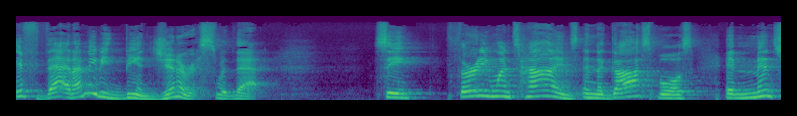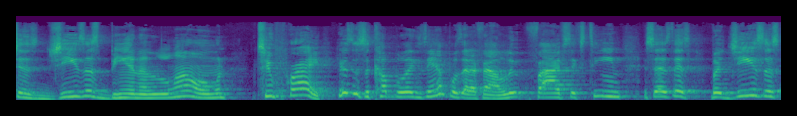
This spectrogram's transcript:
if that. And I may be being generous with that. See, 31 times in the Gospels, it mentions Jesus being alone to pray. Here's just a couple of examples that I found. Luke 5 16, it says this, but Jesus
